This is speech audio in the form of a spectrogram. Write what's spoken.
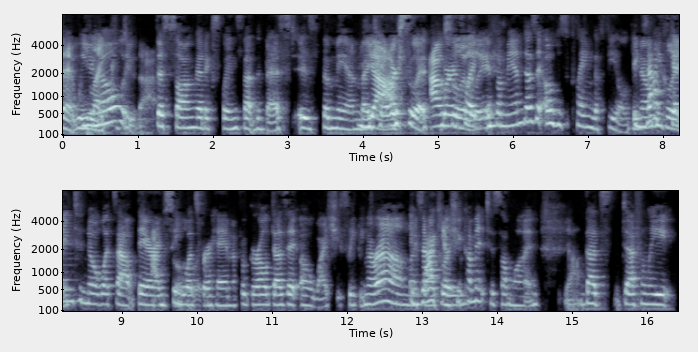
that we you like know, do that. the song that explains that the best is the man by yeah, taylor swift absolutely. where it's like if a man does it oh he's playing the field. You exactly. know he's getting to know what's out there absolutely. and seeing what's for him. If a girl does it oh why is she sleeping around? Like exactly. why can't she commit to someone? Yeah. That's definitely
